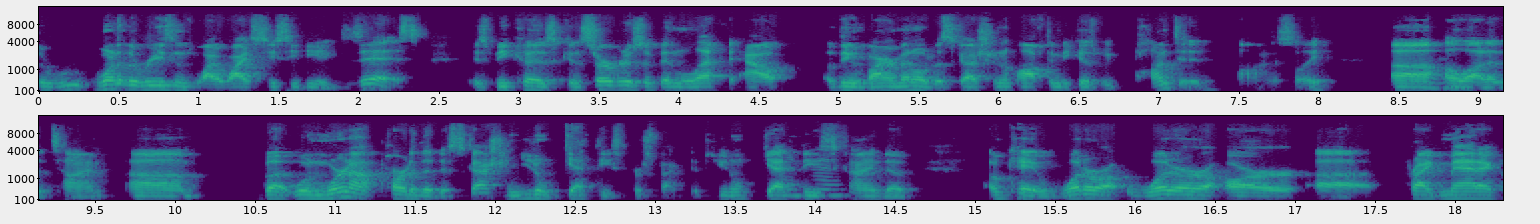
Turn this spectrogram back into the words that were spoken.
the one of the reasons why YCCD exists is because conservatives have been left out of the environmental discussion, often because we punted, honestly, uh, mm-hmm. a lot of the time. Um, but when we're not part of the discussion, you don't get these perspectives. You don't get mm-hmm. these kind of, okay, what are what are our uh, pragmatic,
